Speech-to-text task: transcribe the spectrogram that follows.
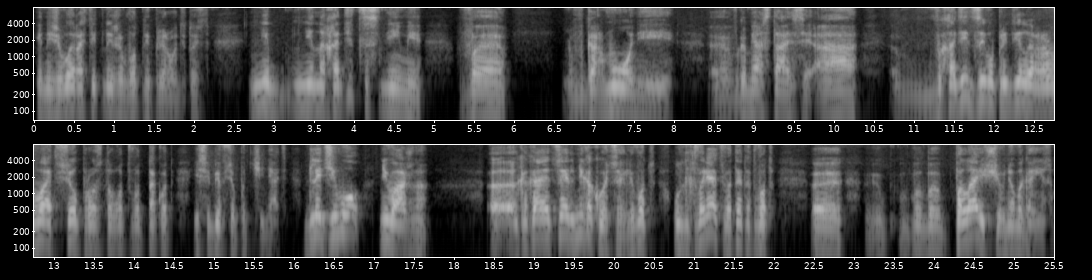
и на живой, растительной, и животной природе. То есть не, не находиться с ними в, в гармонии, э, в гомеостазе, а выходить за его пределы, рвать все просто вот, вот так вот и себе все подчинять. Для чего? Неважно. Э, какая цель? Никакой цели. Вот удовлетворять вот этот вот э, пылающий в нем эгоизм.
